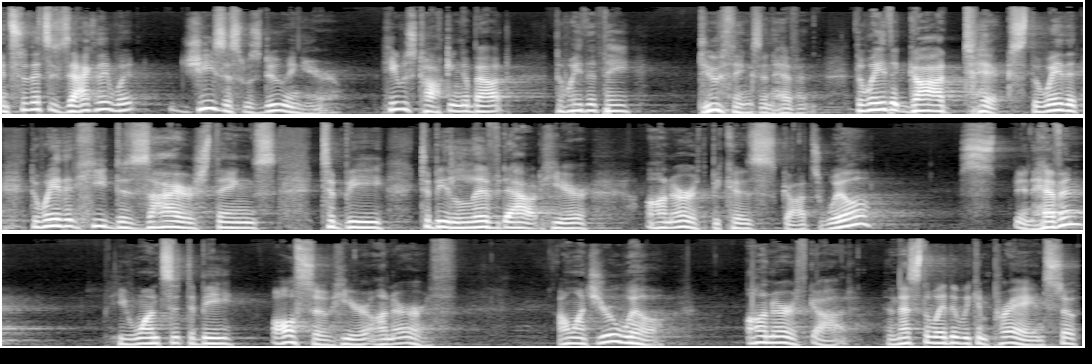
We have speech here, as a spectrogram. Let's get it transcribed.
And so that's exactly what Jesus was doing here. He was talking about the way that they do things in heaven, the way that God ticks, the way that, the way that He desires things to be, to be lived out here on earth because God's will in heaven, He wants it to be also here on earth. I want your will on earth, God. And that's the way that we can pray. And so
